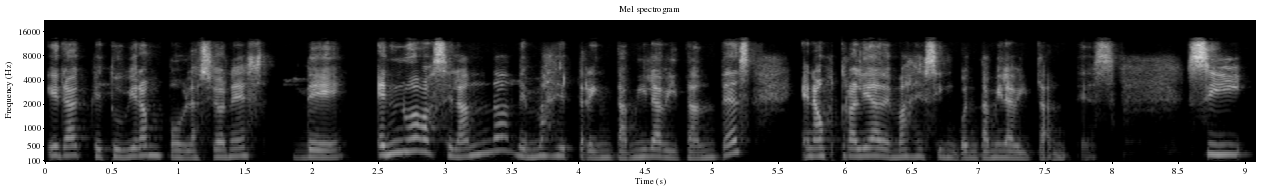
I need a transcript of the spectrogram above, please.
era que tuvieran poblaciones de en Nueva Zelanda de más de 30.000 habitantes, en Australia de más de 50.000 habitantes. Si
